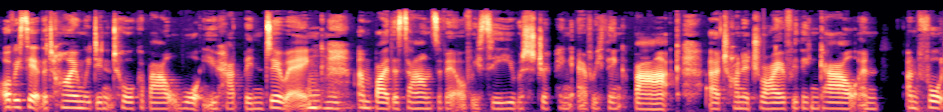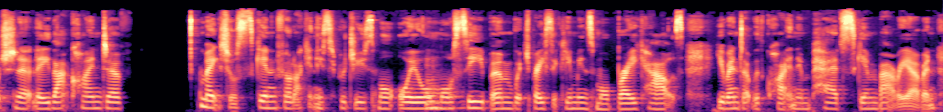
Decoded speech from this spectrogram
Obviously at the time we didn't talk about what you had been doing. Mm-hmm. And by the sounds of it, obviously you were stripping everything back, uh, trying to dry everything out. And unfortunately that kind of makes your skin feel like it needs to produce more oil, mm-hmm. more sebum, which basically means more breakouts. You end up with quite an impaired skin barrier. And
